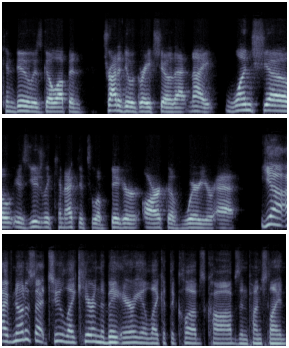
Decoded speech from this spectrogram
can do is go up and try to do a great show that night. One show is usually connected to a bigger arc of where you're at. Yeah, I've noticed that too. Like here in the Bay Area, like at the clubs, Cobb's and Punchline,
